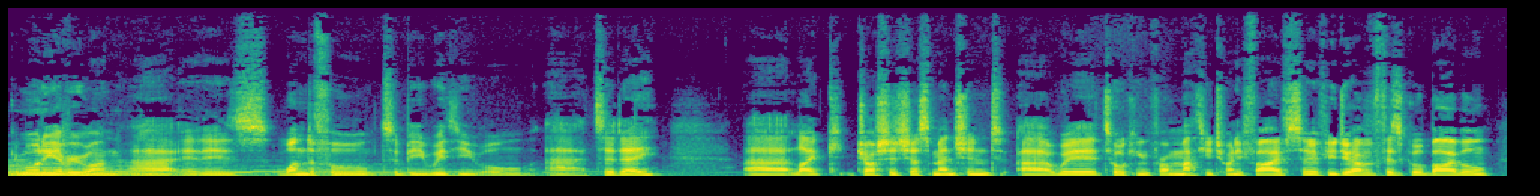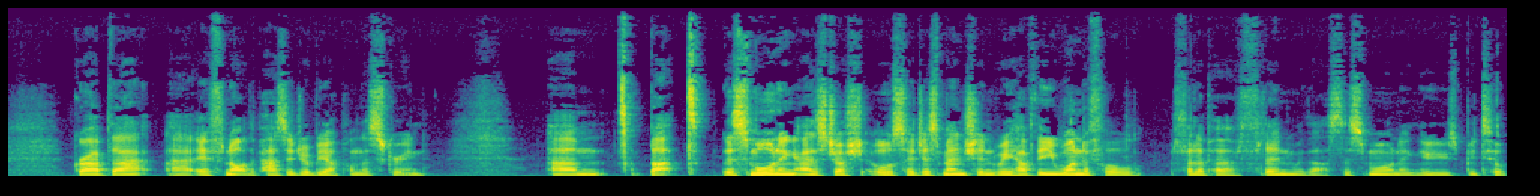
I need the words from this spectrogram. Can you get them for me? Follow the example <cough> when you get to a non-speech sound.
Good morning, everyone. Uh, it is wonderful to be with you all uh, today. Uh, like Josh has just mentioned, uh, we're talking from Matthew 25. So if you do have a physical Bible, grab that. Uh, if not, the passage will be up on the screen. Um, but this morning, as Josh also just mentioned, we have the wonderful Philippa Flynn with us this morning, who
